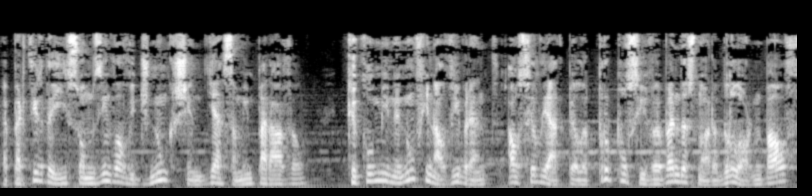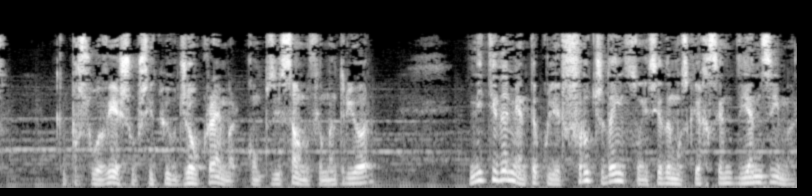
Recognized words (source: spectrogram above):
a partir daí somos envolvidos num crescendo de ação imparável que culmina num final vibrante auxiliado pela propulsiva banda sonora de Lorne Balfe, que por sua vez substituiu Joe Kramer, composição no filme anterior, nitidamente a colher frutos da influência da música recente de Hans Zimmer.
